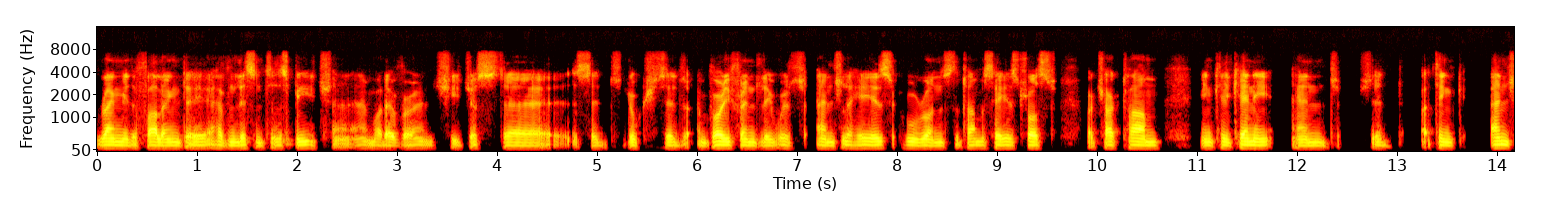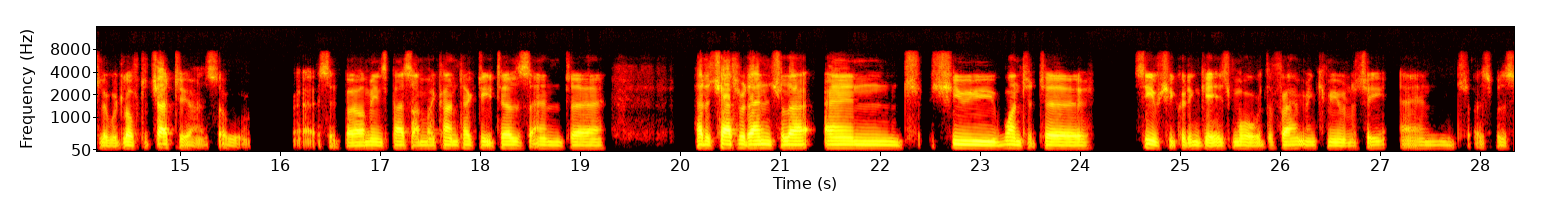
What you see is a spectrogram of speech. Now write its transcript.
rang me the following day, having listened to the speech and, and whatever, and she just uh, said, "Look," she said, "I'm very friendly with Angela Hayes, who runs the Thomas Hayes Trust or Teac Tom in Kilkenny, and she said, I think Angela would love to chat to you." And so I said, by all means, pass on my contact details and uh, had a chat with Angela. And she wanted to see if she could engage more with the farming community. And I suppose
